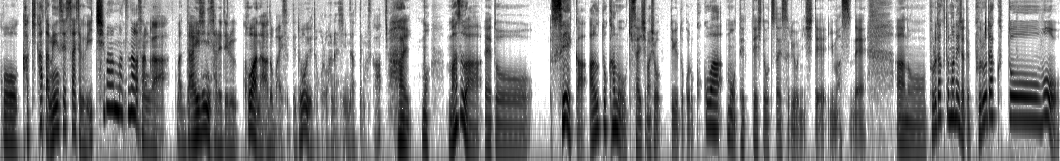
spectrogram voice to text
こう書き方面接対策で一番松永さんがまあ大事にされてるコアなアドバイスってどういうところお話になってますかはいもうまずはえっ、と成果アウトカムを記載しましょうっていうところここはもう徹底してお伝えするようにしていますねあのプロダクトマネージャーってプロダクトを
